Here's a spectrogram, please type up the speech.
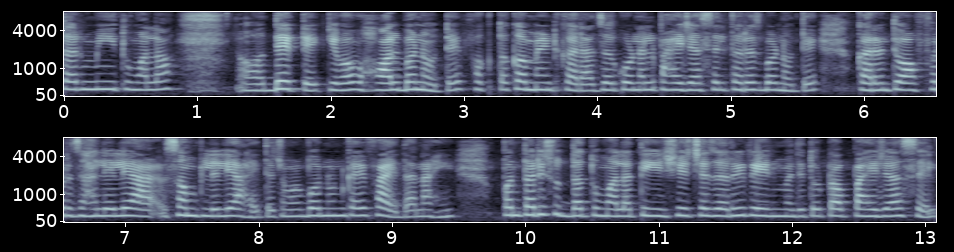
तर मी तुम्हाला देते किंवा हॉल बनवते. फक्त कमेंट करा. जर कोणाला पाहिजे असेल तरच बनवते कारण ती ऑफर झालेली संपलेली आहे. त्याच्यामुळे बनवून काही फायदा नाही. पण तरीसुद्धा तुम्हाला तीनशेच्या जरी रेंजमध्ये तो टॉप पाहिजे असेल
